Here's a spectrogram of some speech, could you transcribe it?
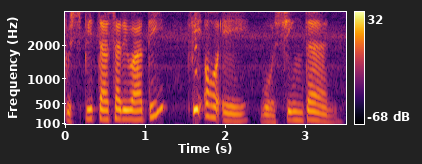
Puspita Sariwati, VOA, Washington.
